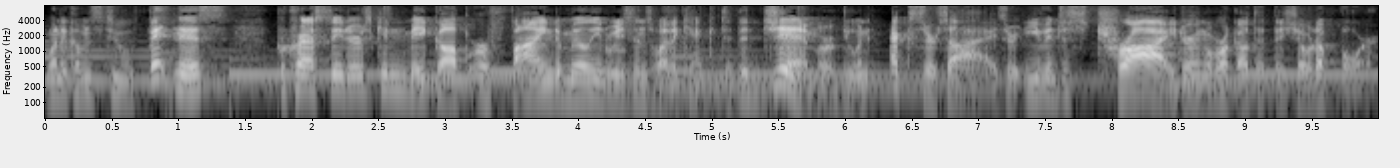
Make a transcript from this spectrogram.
When it comes to fitness, procrastinators can make up or find a million reasons why they can't get to the gym or do an exercise or even just try during a workout that they showed up for.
